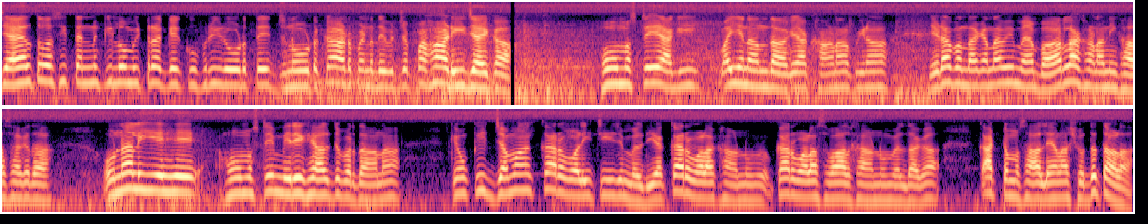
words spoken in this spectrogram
ਚੈਲ ਤੋਂ ਅਸੀਂ 3 ਕਿਲੋਮੀਟਰ ਅੱਗੇ ਕੁਫਰੀ ਰੋਡ ਤੇ ਜਨੋਟ ਘਾਟ ਪਿੰਡ ਦੇ ਵਿੱਚ ਪਹਾੜੀ ਜਾਇਕਾ। ਹੋਮ ਸਟੇ ਆ ਗਈ, ਬਾਈ ਆਨੰਦ ਆ ਗਿਆ ਖਾਣਾ ਪੀਣਾ ਜਿਹੜਾ ਬੰਦਾ ਕਹਿੰਦਾ ਵੀ ਮੈਂ ਬਾਹਰਲਾ ਖਾਣਾ ਨਹੀਂ ਖਾ ਸਕਦਾ, ਉਹਨਾਂ ਲਈ ਇਹ ਹੋਮ ਸਟੇ ਮੇਰੇ ਖਿਆਲ 'ਚ ਵਰਦਾਨ ਆ, ਕਿਉਂਕਿ ਜਮਾਂ ਘਰ ਵਾਲੀ ਚੀਜ਼ ਮਿਲਦੀ ਆ, ਘਰ ਵਾਲਾ ਖਾਣ ਨੂੰ, ਘਰ ਵਾਲਾ ਸਵਾਦ ਖਾਣ ਨੂੰ ਮਿਲਦਾਗਾ, ਘੱਟ ਮਸਾਲਿਆਂ ਵਾਲਾ ਸ਼ੁੱਧਤਾ ਵਾਲਾ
